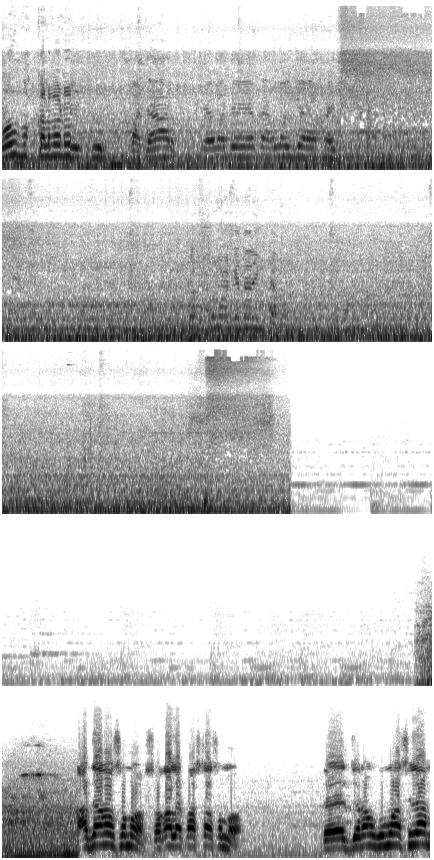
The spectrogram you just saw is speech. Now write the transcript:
ও কালবাড়ের বাজার সেবাতে তাহলে গিয়া খাই সব সময় কেটারিংটা আজানোর সময় সকালে পাঁচটার সময়। তো যেরকম ঘুমো আসছিলাম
